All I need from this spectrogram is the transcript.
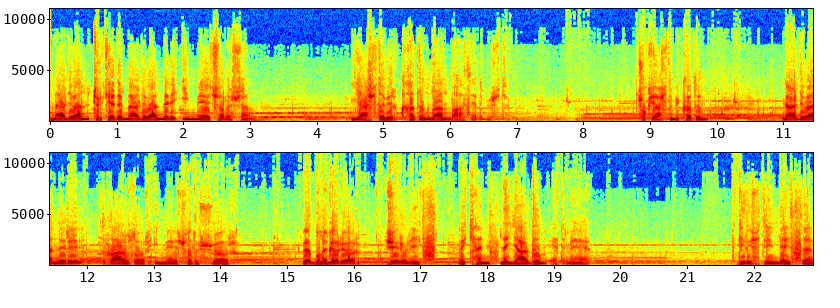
merdiven, Türkiye'de merdivenleri inmeye çalışan yaşlı bir kadından bahsetmişti. Çok yaşlı bir kadın merdivenleri zar zor inmeye çalışıyor ve bunu görüyor Jerry Rix ve kendisine yardım etmeye giriştiğinde ise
